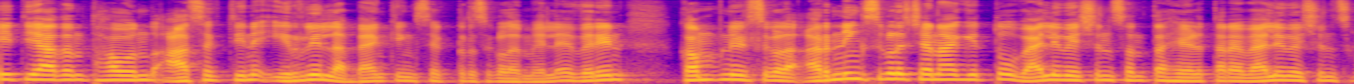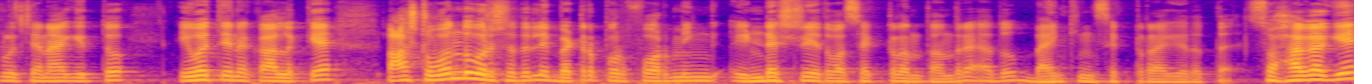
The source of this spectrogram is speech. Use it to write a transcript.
ರೀತಿಯಾದಂತಹ ಒಂದು ಆಸಕ್ತಿನೇ ಇರಲಿಲ್ಲ ಬ್ಯಾಂಕಿಂಗ್ ಸೆಕ್ಟರ್ಸ್ಗಳ ಮೇಲೆ. ವೆರಿನ್ ಕಂಪ್ನೀಸ್ಗಳ ಅರ್ನಿಂಗ್ಸ್ಗಳು ಚೆನ್ನಾಗಿತ್ತು ವ್ಯಾಲ್ಯೂಯೇಷನ್ಸ್ ಅಂತ ಹೇಳ್ತಾರೆ ವ್ಯಾಲ್ಯೂಯೇಷನ್ಸ್ಗಳು ಚೆನ್ನಾಗಿತ್ತು. ಇವತ್ತಿನ ಕಾಲಕ್ಕೆ ಲಾಸ್ಟ್ ಒಂದು ವರ್ಷದಲ್ಲಿ ಬೆಟರ್ ಪರ್ಫಾರ್ಮಿಂಗ್ ಇಂಡಸ್ಟ್ರಿ ಅಥವಾ ಸೆಕ್ಟರ್ ಅಂತಂದರೆ ಅದು ಬ್ಯಾಂಕಿಂಗ್ ಸೆಕ್ಟರ್ ಆಗಿರುತ್ತೆ. ಸೊ ಹಾಗಾಗಿ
